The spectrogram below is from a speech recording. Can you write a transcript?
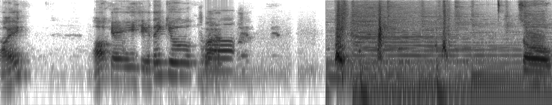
Okay? Okay, sige, thank you. po, So,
